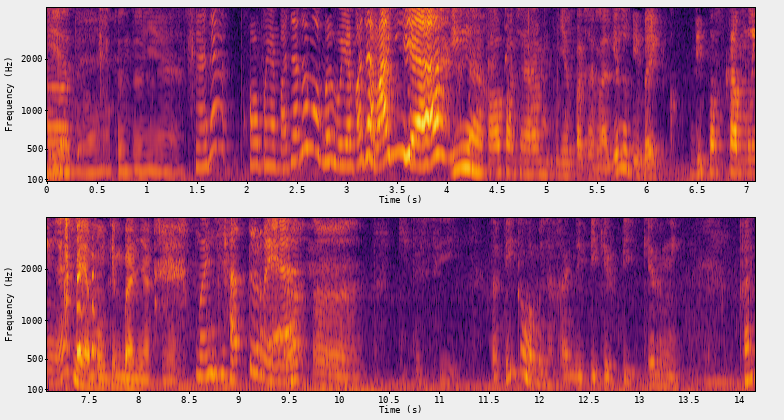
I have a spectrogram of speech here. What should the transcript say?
iya dong tentunya ternyata kalau punya pacar tuh nggak boleh punya pacar lagi ya. Iya kalau pacaran punya pacar lagi lebih baik di pos kamling aja ya mungkin banyaknya. Main catur ya. Heeh, gitu sih. Tapi kalau misalkan dipikir-pikir nih kan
